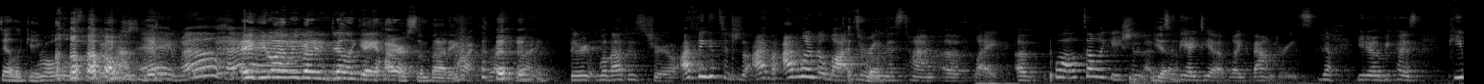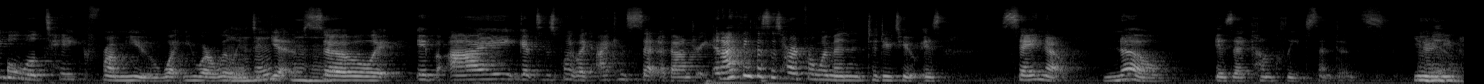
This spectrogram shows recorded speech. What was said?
delegate roles that we have. hey, well, hey. if you don't have anybody to delegate hire somebody right, right, right. There, well, that is true. I think it's interesting. I've, I've learned a lot It's during rough. this time of like of well delegation uh, Yeah. to the idea of like boundaries. Yeah. You know, because people will take from you what you are willing Mm-hmm. to give. Mm-hmm. So if I get to this point, like I can set a boundary, and I think this is hard for women to do too. Is say no. No is a complete sentence. You know what I mean? Mm-hmm.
